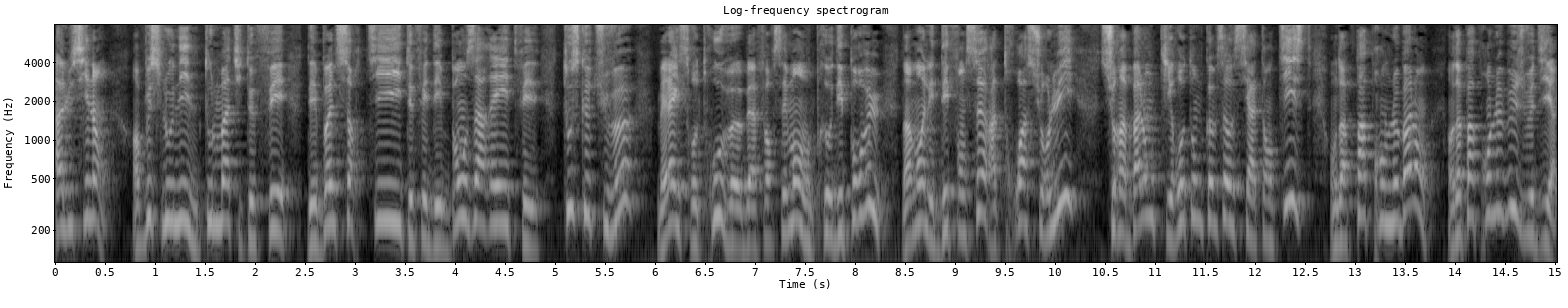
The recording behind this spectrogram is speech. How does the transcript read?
hallucinant. En plus, Lounine, tout le match, il te fait des bonnes sorties, il te fait des bons arrêts, il te fait tout ce que tu veux. Mais là, il se retrouve euh, ben, forcément pris au dépourvu. Normalement, les défenseurs à 3 sur lui, sur un ballon qui retombe comme ça aussi attentiste, on doit pas prendre le ballon. On doit pas prendre le but, je veux dire.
